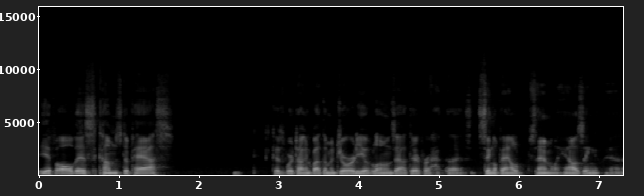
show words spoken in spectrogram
If all this comes to pass, because we're talking about the majority of loans out there for uh, single family housing, uh,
